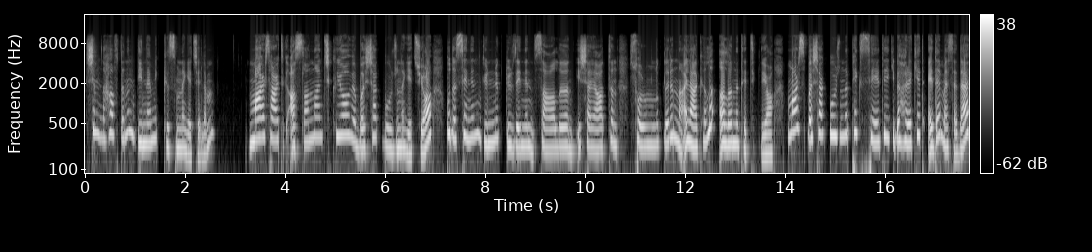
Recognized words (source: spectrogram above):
Şimdi haftanın dinamik kısmına geçelim. Mars artık Aslan'dan çıkıyor ve Başak Burcu'na geçiyor. Bu da senin günlük düzenin, sağlığın, iş hayatın, sorumluluklarınla alakalı alanı tetikliyor. Mars Başak Burcu'nda pek sevdiği gibi hareket edemese de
